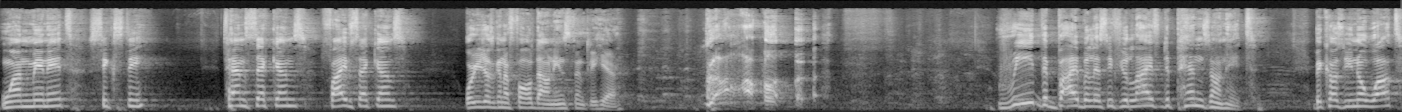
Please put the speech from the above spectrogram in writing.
One minute, 60. 10 seconds, five seconds, or you're just gonna fall down instantly here. Read the Bible as if your life depends on it. Because you know what?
